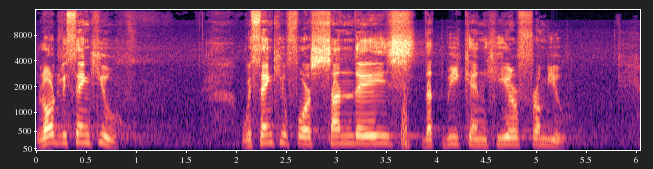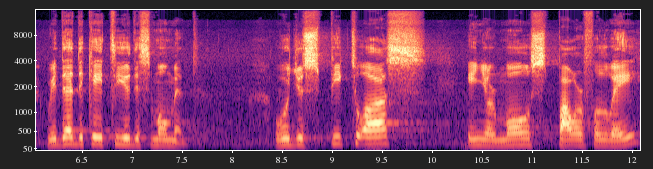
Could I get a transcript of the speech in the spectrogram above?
Lord, we thank you. We thank you for Sundays that we can hear from you. We dedicate to you this moment. Would you speak to us in your most powerful way?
